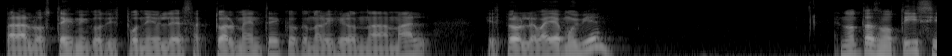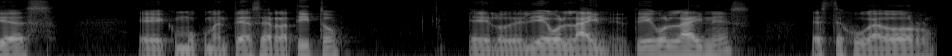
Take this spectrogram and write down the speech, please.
para los técnicos disponibles actualmente. Creo que no eligieron nada mal y espero le vaya muy bien. En otras noticias, eh, como comenté hace ratito, eh, lo de Diego Laines. Diego Laines, este jugador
